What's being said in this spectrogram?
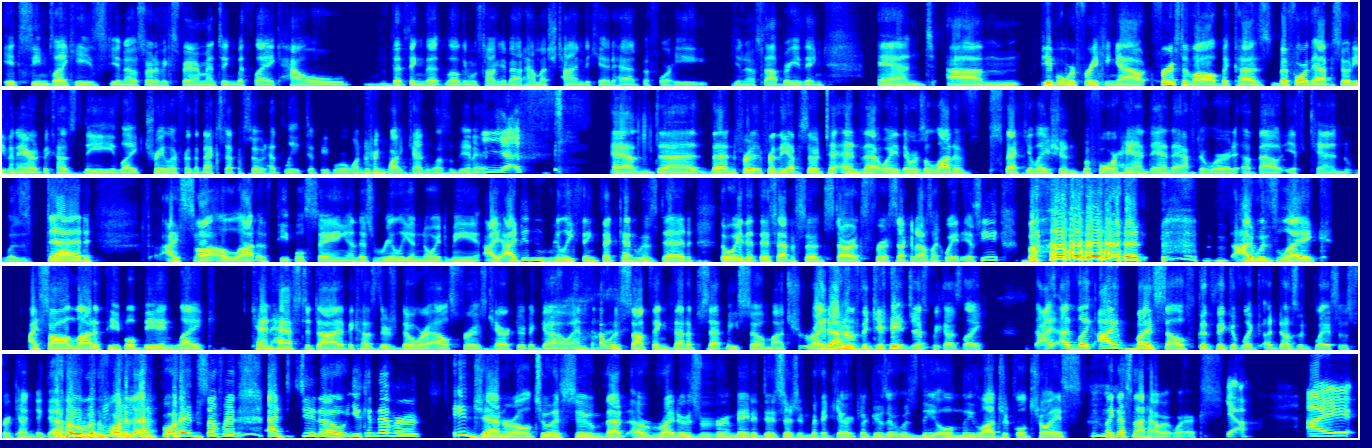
it seems like he's you know sort of experimenting with like how the thing that Logan was talking about how much time the kid had before he you know stopped breathing and um people were freaking out first of all because before the episode even aired because the like trailer for the next episode had leaked and people were wondering why ken wasn't in it yes. and uh, then for for the episode to end that way, there was a lot of speculation beforehand and afterward about if Ken was dead. I saw a lot of people saying, and this really annoyed me. I, I didn't really think that Ken was dead. The way that this episode starts, for a second, I was like, wait, is he? But I was like, I saw a lot of people being like, Ken has to die because there's nowhere else for his character to go. And that was something that upset me so much right out of the gate, just because like I, I like I myself could think of like a dozen places for Ken to go before that point. So for and you know, you can never in general to assume that a writer's room made a decision with a character because it was the only logical choice. Like Mhm. that's not how it works. Yeah. I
